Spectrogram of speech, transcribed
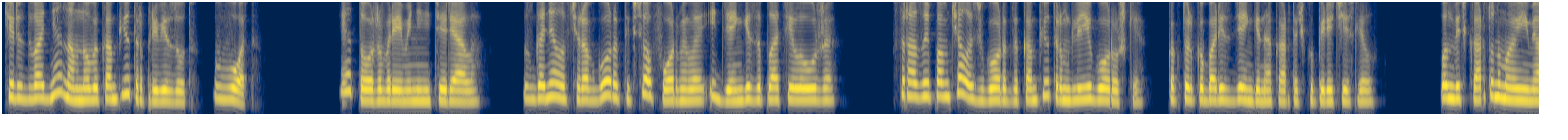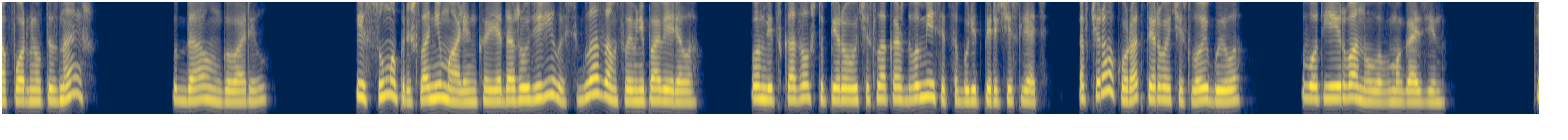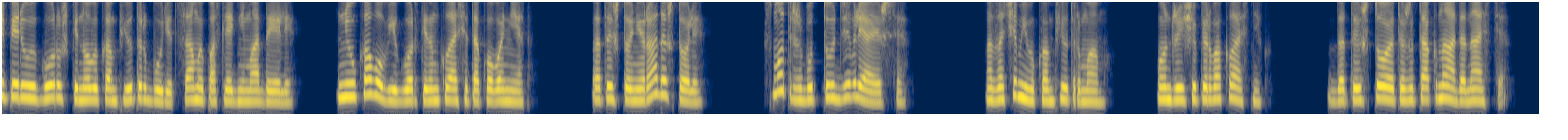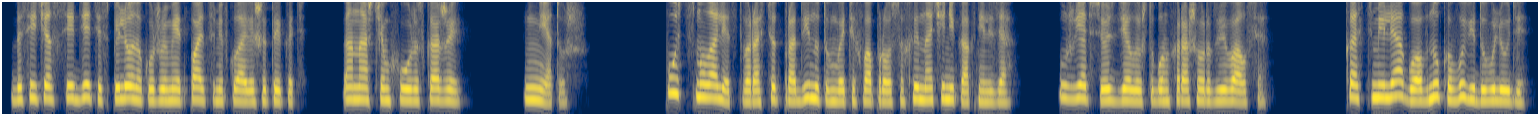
Через два дня нам новый компьютер привезут. Вот. Я тоже времени не теряла. Сгоняла вчера в город и все оформила, и деньги заплатила уже. Сразу и помчалась в город за компьютером для Егорушки, как только Борис деньги на карточку перечислил. Он ведь карту на мое имя оформил, ты знаешь? Да, он говорил. И сумма пришла немаленькая, я даже удивилась, глазам своим не поверила. Он ведь сказал, что первого числа каждого месяца будет перечислять, а вчера аккурат первое число и было. Вот я и рванула в магазин. Теперь у Егорушки новый компьютер будет, самой последней модели. Ни у кого в Егоркином классе такого нет. А ты что, не рада, что ли? Смотришь, будто удивляешься. А зачем ему компьютер, мам? Он же еще первоклассник. Да ты что, это же так надо, Настя. Да сейчас все дети с пеленок уже умеют пальцами в клавиши тыкать. А наш чем хуже, скажи. Нет уж. Пусть с малолетства растет продвинутым в этих вопросах, иначе никак нельзя. Уж я все сделаю, чтобы он хорошо развивался. Костьми лягу, а внука выведу в люди.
